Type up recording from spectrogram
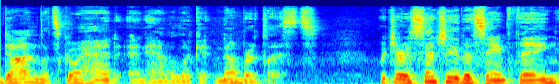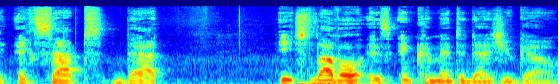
done, let's go ahead and have a look at numbered lists, which are essentially the same thing, except that each level is incremented as you go.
